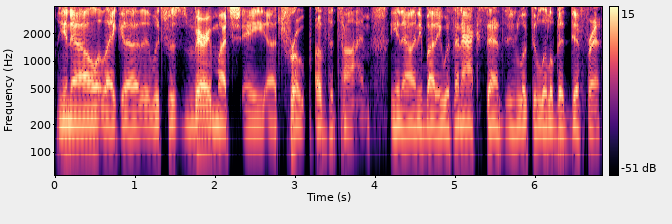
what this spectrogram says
you know, like uh, which was very much a, a trope of the time. You know, anybody with an accent who looked a little bit different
